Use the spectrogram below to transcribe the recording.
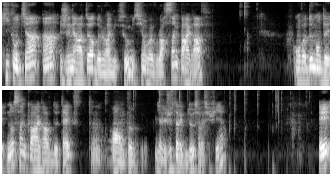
qui contient un générateur de lorem ipsum. Ici, on va vouloir 5 paragraphes. On va demander nos 5 paragraphes de texte. Oh, on peut y aller juste avec 2, ça va suffire. Et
